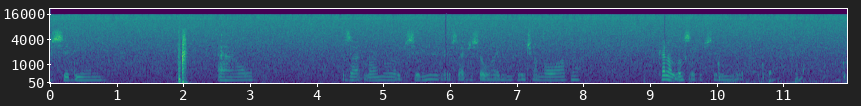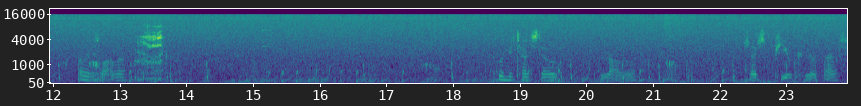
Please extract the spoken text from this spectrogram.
Obsidian. Ow. Is that normal obsidian or is that just a lighting glitch on the lava? Kind of looks like obsidian, but oh, there's lava. Let me test out lava. Should I just puke real fast?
